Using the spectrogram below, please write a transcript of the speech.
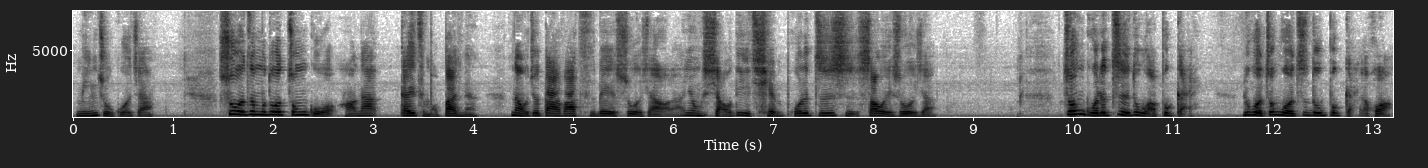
民主国家。说了这么多中国，好，那该怎么办呢？那我就大发慈悲的说一下好了，用小弟浅薄的知识稍微说一下。中国的制度啊不改，如果中国制度不改的话，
